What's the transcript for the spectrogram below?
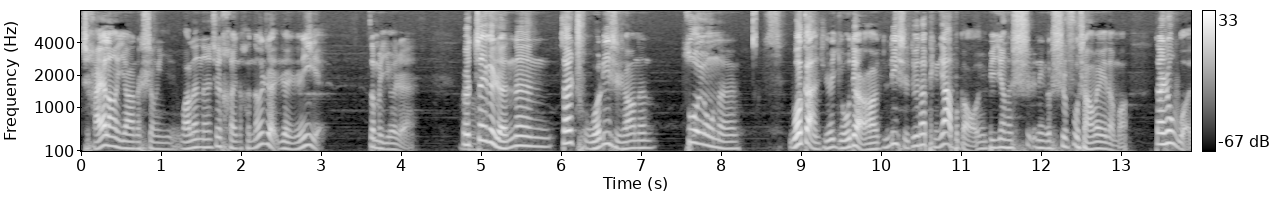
豺狼一样的声音，完了呢是很很能忍忍人也，这么一个人。说这个人呢，在楚国历史上呢，作用呢，我感觉有点啊，历史对他评价不高，因为毕竟他是那个弑父上位的嘛。但是我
